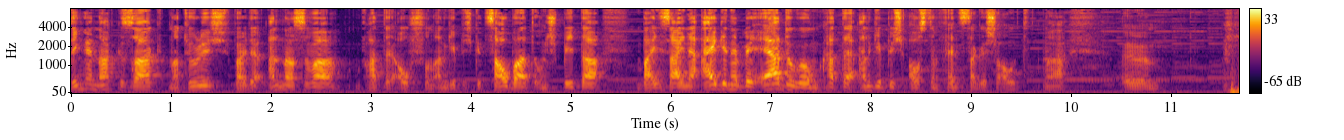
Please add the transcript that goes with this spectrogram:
Dinge nachgesagt. Natürlich, weil der anders war, hat er auch schon angeblich gezaubert und später bei seiner eigenen Beerdigung hat er angeblich aus dem Fenster geschaut. Na, ähm,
